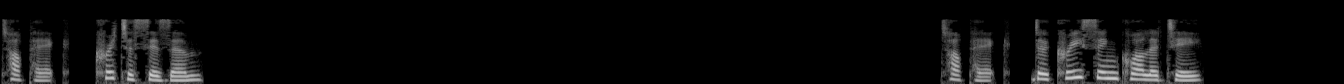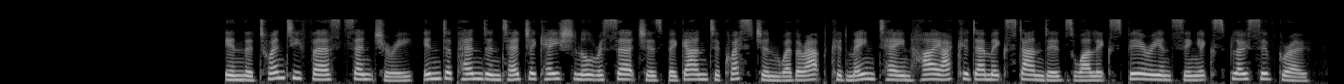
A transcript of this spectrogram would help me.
Topic: Criticism. Topic: Decreasing quality. In the 21st century, independent educational researchers began to question whether AP could maintain high academic standards while experiencing explosive growth.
